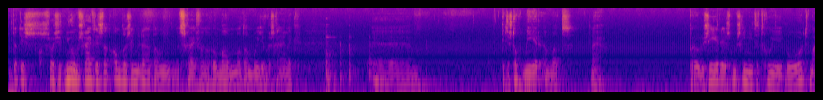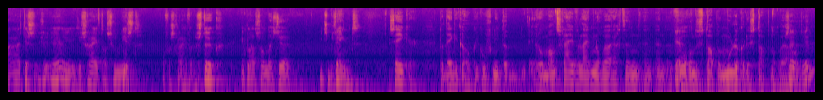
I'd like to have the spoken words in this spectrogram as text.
dat is, zoals je het nu omschrijft, is dat anders inderdaad dan het schrijven van een roman. Want dan moet je waarschijnlijk, ehm, dit is toch meer een wat, nou ja, produceren is misschien niet het goede woord, maar het is, hè, je schrijft als journalist of als schrijver een stuk, in plaats van dat je iets bedenkt. Zeker, dat denk ik ook. Ik hoef niet dat roman schrijven lijkt me nog wel echt een, een, een Ja. volgende stap, een moeilijkere stap nog wel. Zou je dat willen?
